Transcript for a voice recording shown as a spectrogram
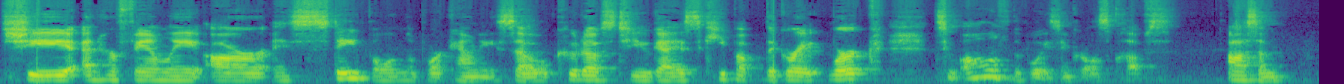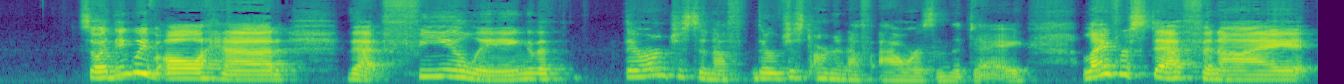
she and her family are a staple in LaPorte County. So kudos to you guys. Keep up the great work to all of the Boys and Girls Clubs. Awesome. So I think we've all had that feeling that there aren't just enough, there just aren't enough hours in the day. Lifer Steph and I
